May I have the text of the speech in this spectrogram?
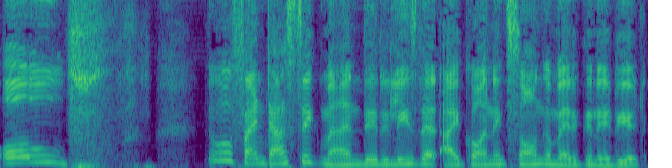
ओ वो fantastic man they release that iconic song American idiot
